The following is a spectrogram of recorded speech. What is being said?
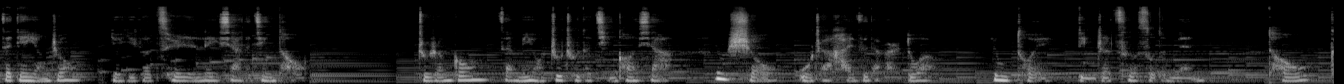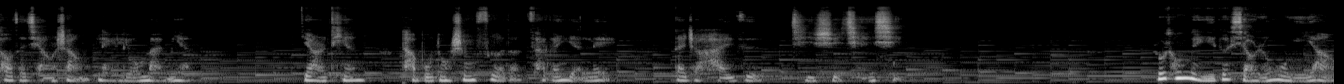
在电影中有一个催人泪下的镜头，主人公在没有住处的情况下，用手捂着孩子的耳朵，用腿顶着厕所的门。头靠在墙上，泪流满面。第二天，他不动声色地擦干眼泪，带着孩子继续前行。如同每一个小人物一样，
